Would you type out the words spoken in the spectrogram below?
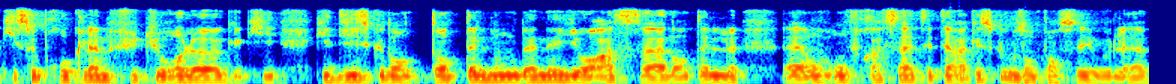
qui se proclament futurologues, qui, qui disent que dans, dans tel nombre d'années il y aura ça, dans tel on, fera ça, etc. Qu'est-ce que vous en pensez vous de la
